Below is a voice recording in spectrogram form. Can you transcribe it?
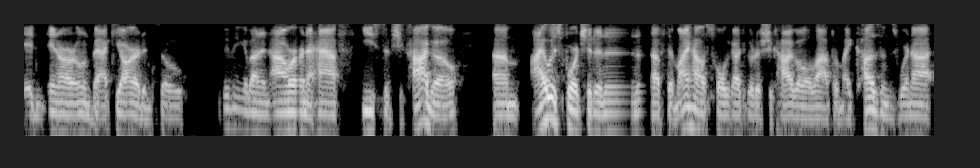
in, in our own backyard. And so living about an hour and a half east of Chicago, um, I was fortunate enough that my household got to go to Chicago a lot, but my cousins were not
